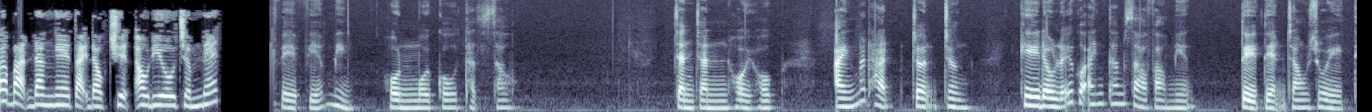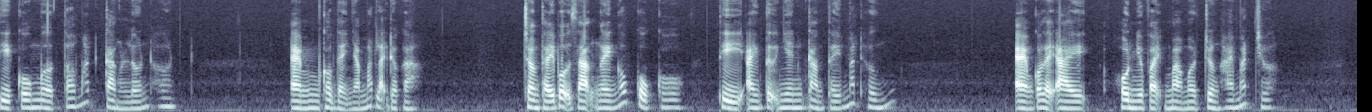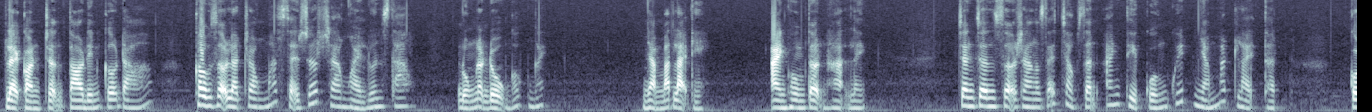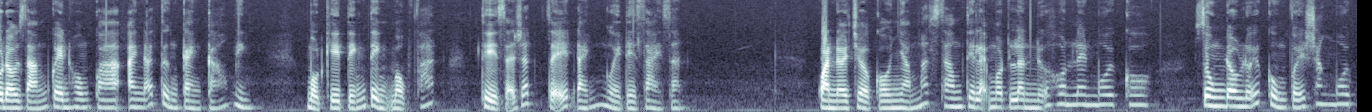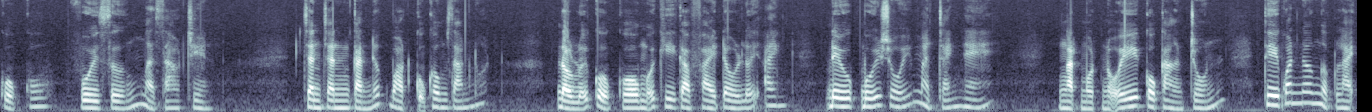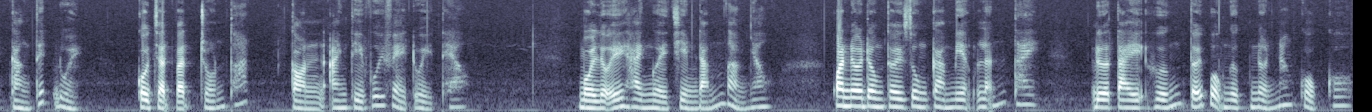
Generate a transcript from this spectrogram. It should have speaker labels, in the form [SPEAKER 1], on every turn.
[SPEAKER 1] Các bạn đang nghe tại đọc chuyện audio.net
[SPEAKER 2] Về phía mình, hôn môi cô thật sâu. Chân chân hồi hộp, ánh mắt hạt trợn trừng. Khi đầu lưỡi của anh thăm dò vào miệng, tùy tiện trong rồi thì cô mở to mắt càng lớn hơn. Em không thể nhắm mắt lại được à? Trông thấy bộ dạng ngây ngốc của cô thì anh tự nhiên cảm thấy mắt hứng. Em có thấy ai hôn như vậy mà mở trừng hai mắt chưa? Lại còn trận to đến cỡ đó, không sợ là trong mắt sẽ rớt ra ngoài luôn sao? Đúng là đồ ngốc nghếch. Nhắm mắt lại đi. Anh hung tợn hạ lệnh. Chân chân sợ rằng sẽ chọc giận anh thì cuống quýt nhắm mắt lại thật. Cô đâu dám quên hôm qua anh đã từng cảnh cáo mình. Một khi tính tình bộc phát thì sẽ rất dễ đánh người để giải dần. Quan nơi chờ cô nhắm mắt xong thì lại một lần nữa hôn lên môi cô, dùng đầu lưỡi cùng với răng môi của cô, vui sướng mà giao truyền. Chân chân cả nước bọt cũng không dám nuốt. Đầu lưỡi của cô mỗi khi gặp phải đầu lưỡi anh đều bối rối mà tránh né. Ngặt một nỗi cô càng trốn thì quan nơ ngược lại càng thích đuổi. Cô chật vật trốn thoát, còn anh thì vui vẻ đuổi theo. Môi lưỡi hai người chìm đắm vào nhau. Quan nơ đồng thời dùng cả miệng lẫn tay, đưa tay hướng tới bộ ngực nở năng của cô.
